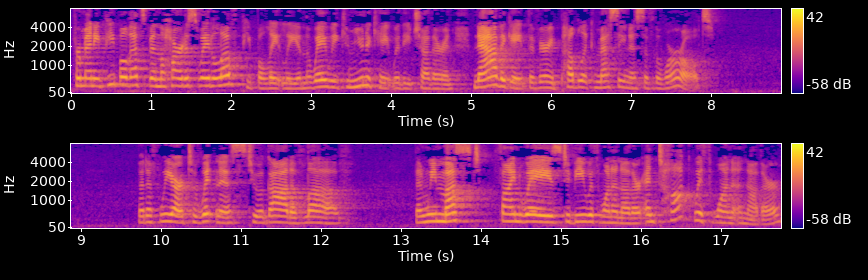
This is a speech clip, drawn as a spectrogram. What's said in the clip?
For many people, that's been the hardest way to love people lately in the way we communicate with each other and navigate the very public messiness of the world. But if we are to witness to a God of love, then we must find ways to be with one another and talk with one another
